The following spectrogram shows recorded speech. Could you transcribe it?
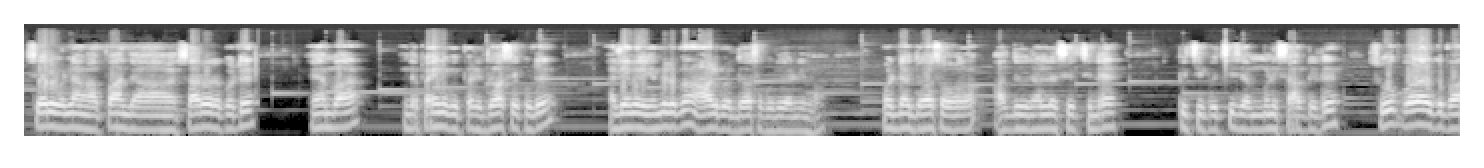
சரி உடனே அவங்க அப்பா அந்த சர்வரை கூட்டு ஏன்பா இந்த பையனுக்கு பெரிய தோசை கொடு. அதே மாதிரி எங்களுக்கும் ஆளுக்கு ஒரு தோசை கொடு அப்படின்வான் உடனே தோசை வரும். அது நல்ல சிரிச்சில் பிச்சு பிச்சு ஜம்முன்னு சாப்பிட்டுட்டு சூப்பராக இருக்குப்பா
